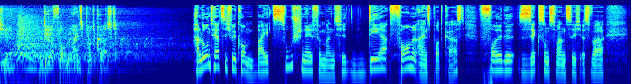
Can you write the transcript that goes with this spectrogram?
manche, der Formel 1 Podcast. Hallo und herzlich willkommen bei Zu schnell für manche, der Formel 1 Podcast, Folge 26. Es war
